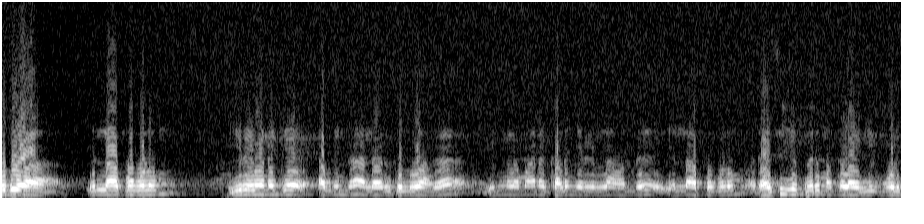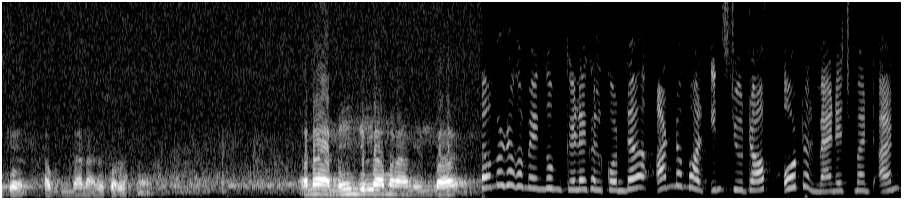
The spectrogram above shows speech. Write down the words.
பொதுவாக எல்லா புகழும் இறைவனுக்கு அப்படின்னு தான் எல்லாரும் சொல்லுவாங்க. எங்களை மாதிரி கலைஞர்கள்லாம் வந்து எல்லா புகழும் ரசிக பெருமக்களாகி உங்களுக்கு அப்படின்னு தான் நாங்கள் சொல்லுவோம் ஆனால் நீங்கள் இல்லாமல் நாங்கள் இல்லை. தமிழகம் எங்கும் கிளைகள் கொண்ட Annamal institute of hotel management and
